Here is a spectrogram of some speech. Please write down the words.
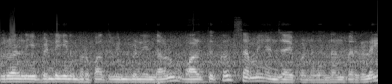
ஒருவேளை நீங்கள் பெண்டிங் நம்பர் பார்த்து வின் பண்ணியிருந்தாலும் வாழ்த்துக்கள். செம்மையாக என்ஜாய் பண்ணுங்கள் நண்பர்களை.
